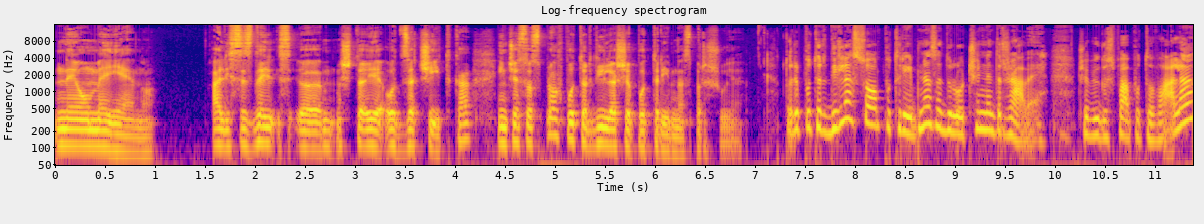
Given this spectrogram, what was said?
neomejeno. Ali se zdaj šteje od začetka in če so sploh potrdila še potrebna, sprašuje. Torej, potrdila so potrebna za določene države. Če bi gospa potovala,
